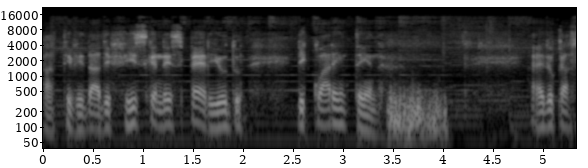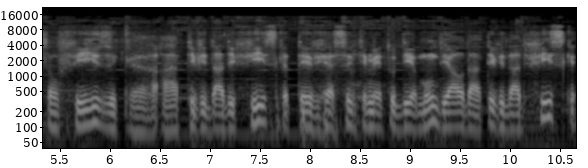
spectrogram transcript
atividade física nesse período de quarentena. A educação física, a atividade física, teve recentemente o Dia Mundial da Atividade Física,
